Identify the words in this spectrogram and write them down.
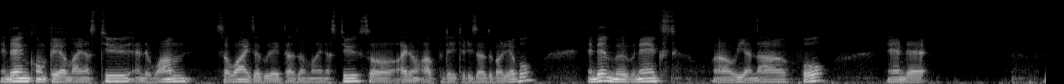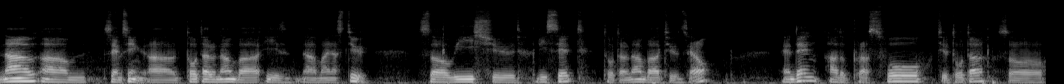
And then compare minus 2 and 1. So 1 is greater than minus 2, so I don't update result variable. And then move next. Uh, we are now 4. And uh, now, um, same thing. Uh, total number is uh, minus 2. So we should reset total number to 0. And then add plus 4 to total. So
